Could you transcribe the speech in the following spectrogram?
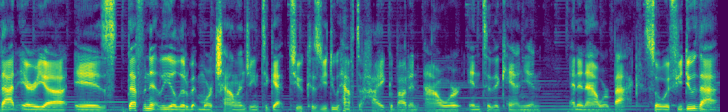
That area is definitely a little bit more challenging to get to because you do have to hike about an hour into the canyon and an hour back. So if you do that,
